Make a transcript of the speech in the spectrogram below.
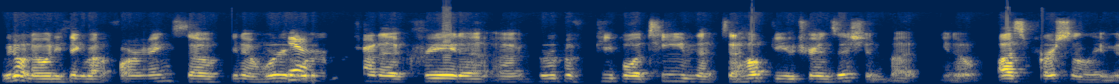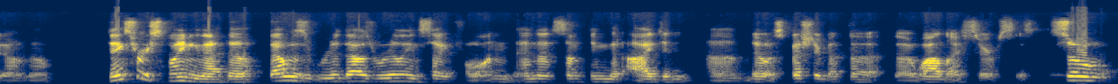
we don't know anything about farming. So, you know, we're, yeah. we're trying to create a, a, group of people, a team that to help you transition. But, you know, us personally, we don't know. Thanks for explaining that though. That was re- that was really insightful, and, and that's something that I didn't um, know, especially about the, the wildlife services. So,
